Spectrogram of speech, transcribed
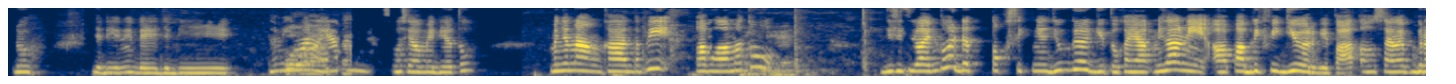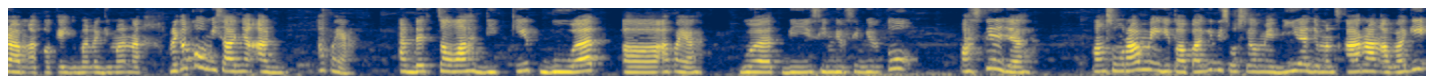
Duh, jadi ini deh, jadi tapi gimana ya sosial media tuh menyenangkan tapi lama-lama tuh di sisi lain tuh ada toksiknya juga gitu kayak misal nih uh, public figure gitu atau selebgram atau kayak gimana gimana mereka kok misalnya ad, apa ya ada celah dikit buat uh, apa ya buat disindir-sindir tuh pasti aja langsung rame gitu. Apalagi di sosial media zaman sekarang. Apalagi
